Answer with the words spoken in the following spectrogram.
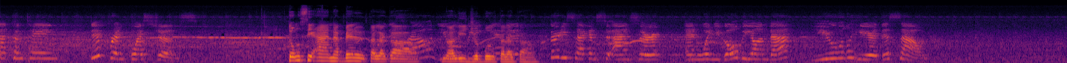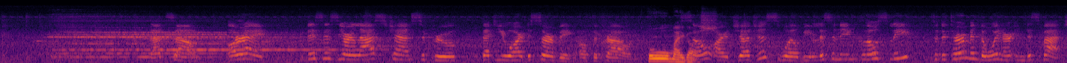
that contain different questions. Tong si Annabelle talaga. round, Knowledgeable talaga. 30 seconds to answer, and when you go beyond that, you will hear this sound. That sound. All right. This is your last chance to prove that you are deserving of the crown. Oh my gosh. So our judges will be listening closely to determine the winner in this batch.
